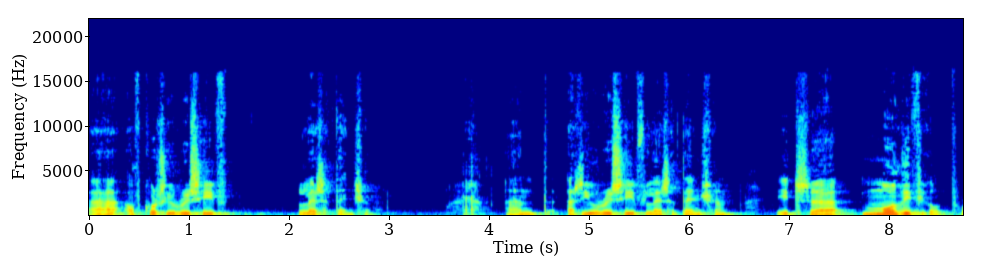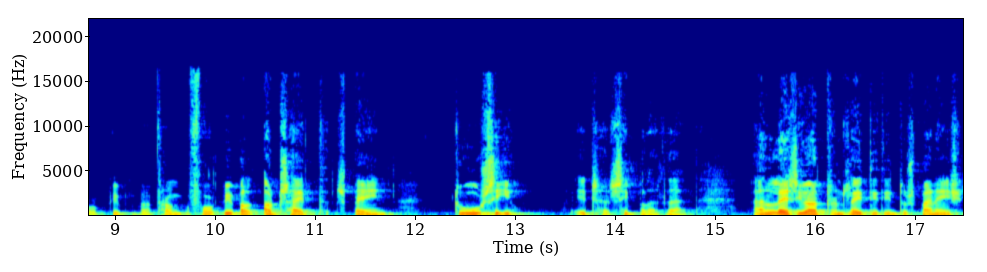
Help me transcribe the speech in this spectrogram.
uh, of course you receive less attention. And as you receive less attention, it's uh, more difficult for, peop- from, for people outside Spain to see you. It's as simple as that. Unless you are translated into Spanish,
